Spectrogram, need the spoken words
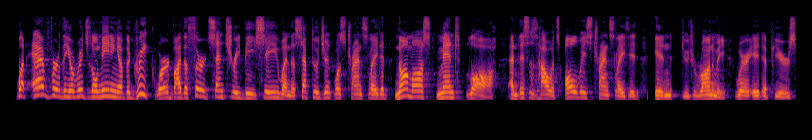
Whatever the original meaning of the Greek word by the third century BC, when the Septuagint was translated, nomos meant law. And this is how it's always translated in Deuteronomy, where it appears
